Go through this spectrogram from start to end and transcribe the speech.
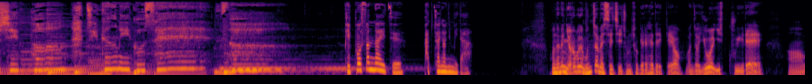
싶어 지금 이곳에서 비포 선라이즈 박창현입니다. 오늘은 여러분의 문자 메시지 좀 소개를 해드릴게요. 먼저 6월 29일에 어,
